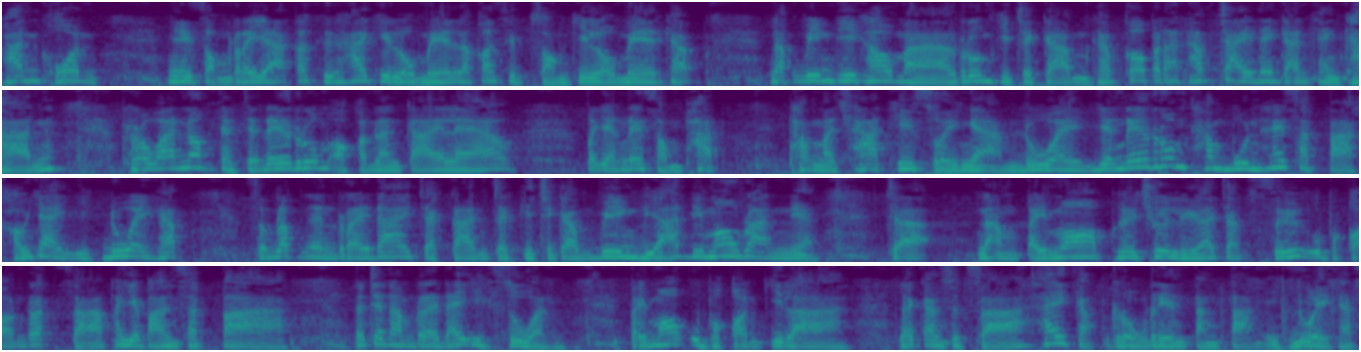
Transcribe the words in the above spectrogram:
1,000 คน มี 2 ระยะก็คือ 5 กิโลเมตรแล้วก็ 12 กิโลเมตรครับนักวิ่งที่เข้ามาร่วมกิจกรรมครับก็ประทับใจในการแข่งขัน เพราะว่านอกจากจะได้ร่วมออกกำลังกายแล้ว ก็ยังได้สัมผัสธรรมชาติที่สวยงามด้วย ยังได้ร่วมทำบุญให้สัตว์ป่าเขาใหญ่อีกด้วยครับสำหรับเงินรายได้จากการจัดกิจกรรมวิ่ง The Animal Run เนี่ยจะ นำไปมอบเพื่อช่วยเหลือจัดซื้ออุปกรณ์รักษาพยาบาลสัตว์ป่า และจะนำรายได้อีกส่วน ไปมอบอุปกรณ์กีฬา และการศึกษาให้กับโรงเรียนต่างๆ อีกด้วยครับ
